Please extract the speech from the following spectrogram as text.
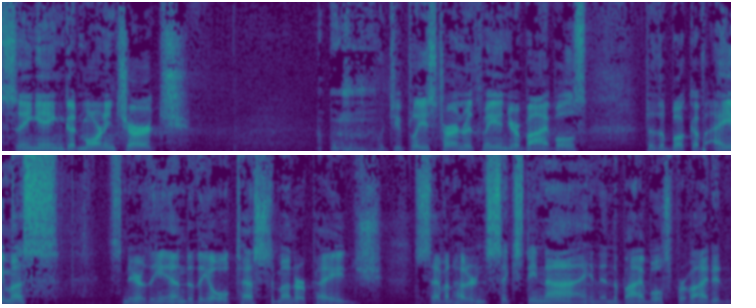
singing. Good morning, church. Would you please turn with me in your Bibles to the book of Amos? It's near the end of the Old Testament, or page 769 in the Bibles provided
